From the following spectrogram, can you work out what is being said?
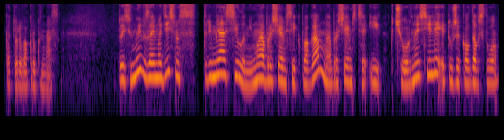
которая вокруг нас. То есть мы взаимодействуем с тремя силами. Мы обращаемся и к богам, мы обращаемся и к черной силе, это уже колдовство.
